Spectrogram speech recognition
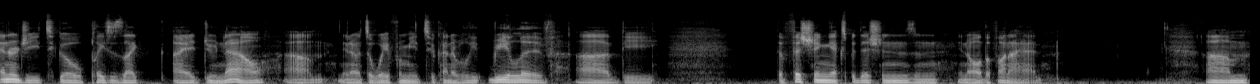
energy to go places like I do now. Um, you know, it's a way for me to kind of re- relive uh, the the fishing expeditions and you know all the fun I had. Um,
